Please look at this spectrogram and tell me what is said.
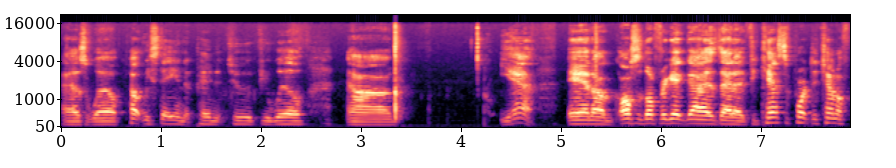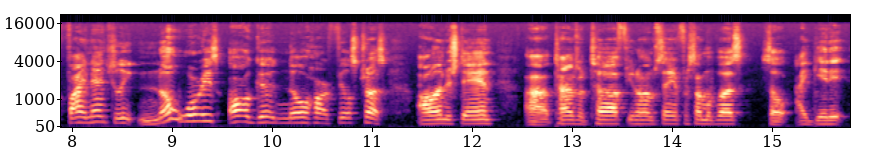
as well. Help me stay independent too, if you will. Um, yeah. And uh, also, don't forget, guys, that if you can't support the channel financially, no worries, all good, no hard feels, trust. I'll understand. Uh, times are tough, you know what I'm saying, for some of us, so I get it.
